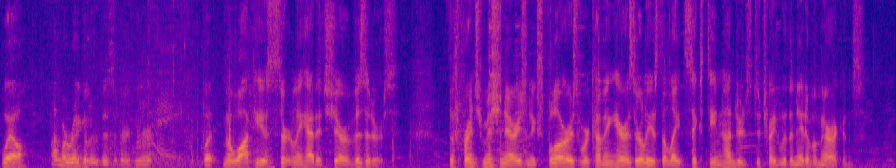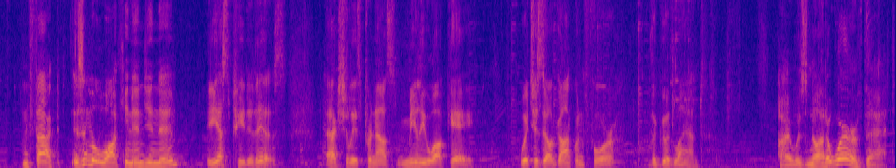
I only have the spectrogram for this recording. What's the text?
Well, I'm a regular visitor here, but Milwaukee has certainly had its share of visitors. The French missionaries and explorers were coming here as early as the late 1600s to trade with the Native Americans. In fact, isn't Milwaukee an Indian name? Yes, Pete, it is. Actually, it's pronounced Miliwake, which is Algonquin for the good land. I was not aware of that.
